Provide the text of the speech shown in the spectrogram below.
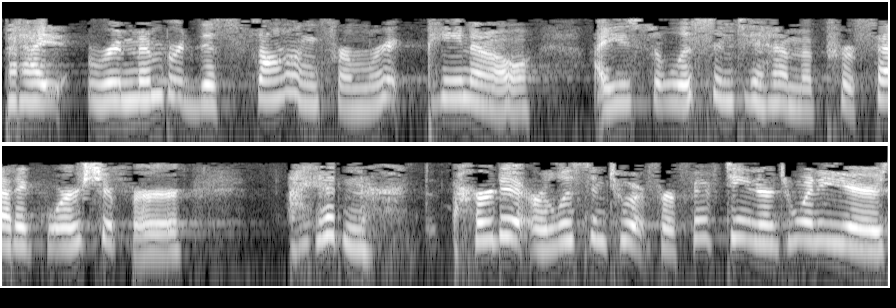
But I remembered this song from Rick Pino. I used to listen to him, a prophetic worshiper, I hadn't heard it or listened to it for 15 or 20 years.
